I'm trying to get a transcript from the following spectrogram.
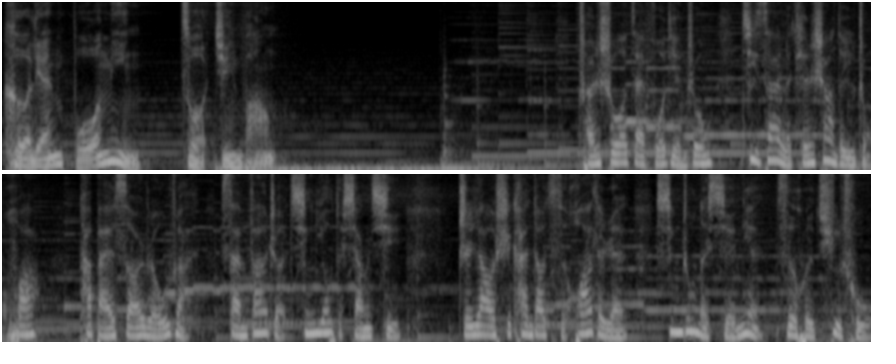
可怜薄命做君王。”传说在佛典中记载了天上的一种花。它白色而柔软，散发着清幽的香气。只要是看到此花的人，心中的邪念自会去除。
